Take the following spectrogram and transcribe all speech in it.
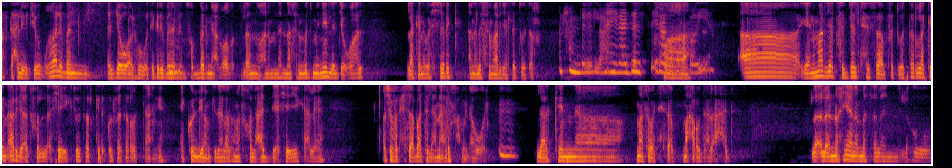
أفتح اليوتيوب. غالبا الجوال هو تقريبا اللي مصبرني على الوضع لأنه أنا من الناس المدمنين للجوال لكن أبشرك أنا لسه ما رجعت للتويتر. الحمد لله. يعني لا زلت ف- قوية آه يعني ما رجعت سجلت حساب في تويتر لكن أرجع أدخل أشيك تويتر كذا كل فترة والتانية. يعني كل يوم كذا لازم أدخل أعدي أشيك عليه أشوف الحسابات اللي أنا أعرفها من أول. لكن آه ما سويت حساب ما حرد على أحد. لا لأنه أحيانا مثلا اللي هو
